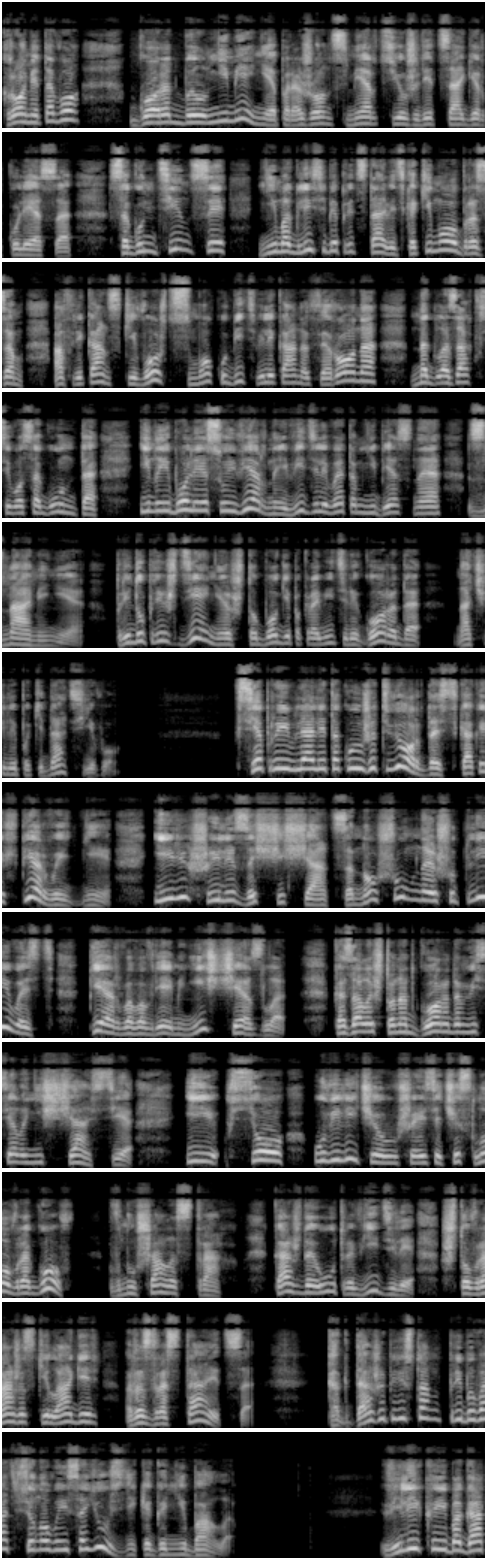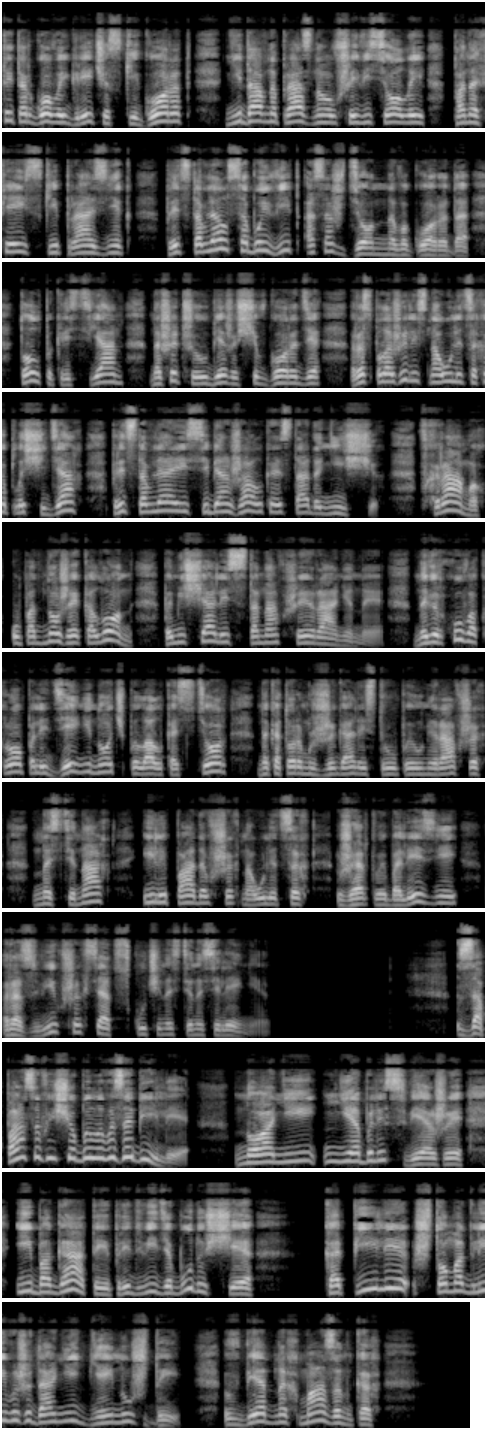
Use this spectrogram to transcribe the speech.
Кроме того, город был не менее поражен смертью жреца Геркулеса. Сагунтинцы не могли себе представить, каким образом африканский вождь смог убить великана Ферона на глазах всего Сагунта, и наиболее суеверные видели в этом небесное знамение, предупреждение, что боги-покровители города начали покидать его. Все проявляли такую же твердость, как и в первые дни, и решили защищаться, но шумная шутливость первого времени исчезла. Казалось, что над городом висело несчастье, и все увеличивавшееся число врагов внушало страх. Каждое утро видели, что вражеский лагерь разрастается. Когда же перестанут прибывать все новые союзники Ганнибала? Великий и богатый торговый греческий город, недавно праздновавший веселый панафейский праздник, представлял собой вид осажденного города. Толпы крестьян, нашедшие убежище в городе, расположились на улицах и площадях, представляя из себя жалкое стадо нищих. В храмах у подножия колонн помещались стонавшие раненые. Наверху в Акрополе день и ночь пылал костер, на котором сжигались трупы умиравших, лежавших на стенах или падавших на улицах жертвой болезней, развившихся от скученности населения. Запасов еще было в изобилии, но они не были свежие, и богатые, предвидя будущее, копили, что могли в ожидании дней нужды. В бедных мазанках –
